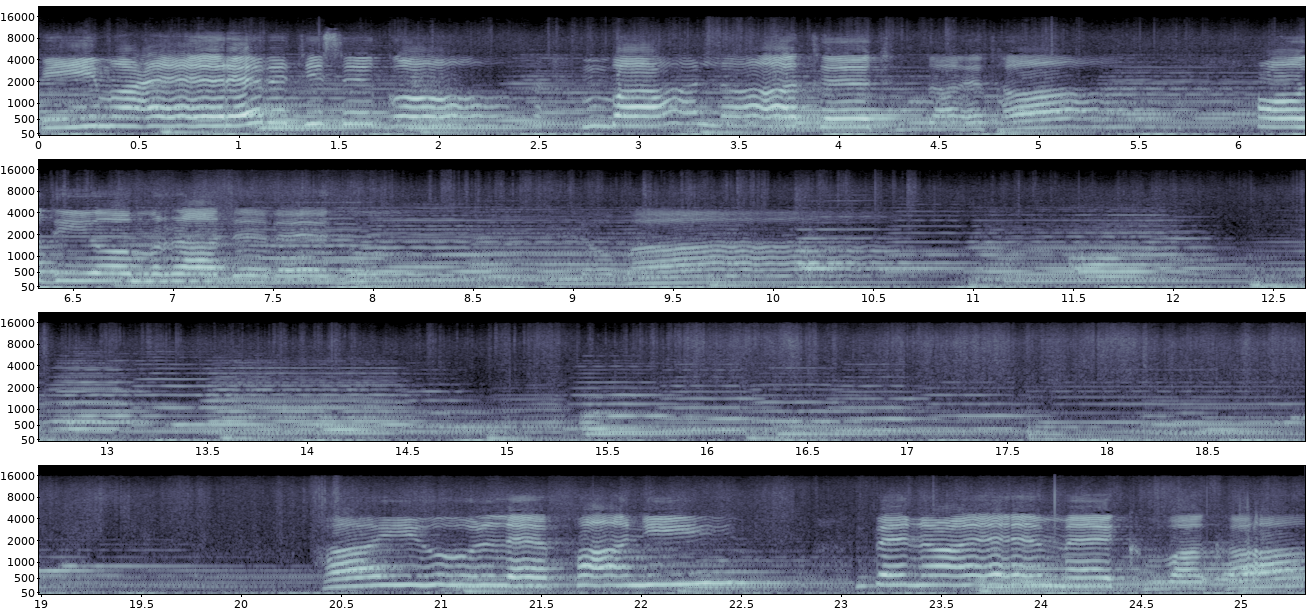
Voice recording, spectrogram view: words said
עם ערב תסגור בעלת דלתה. עוד יום רד והוא לא בא. היו לפנים בין עמק וקר,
